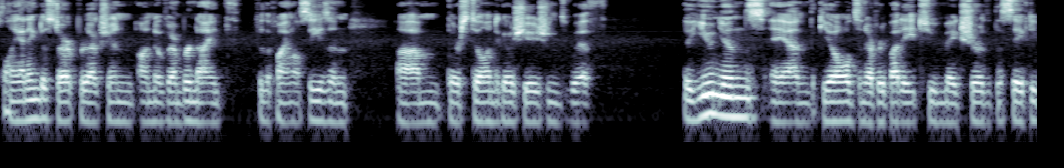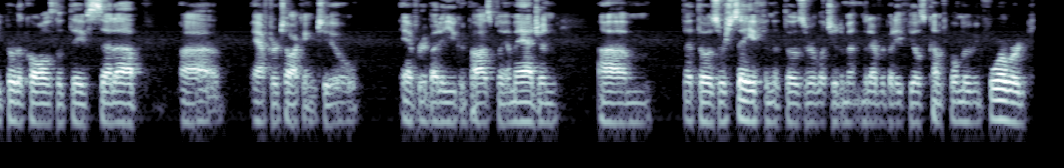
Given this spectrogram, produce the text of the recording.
planning to start production on November 9th for the final season. Um, they're still in negotiations with the unions and the guilds and everybody to make sure that the safety protocols that they've set up uh, after talking to everybody you could possibly imagine um, that those are safe and that those are legitimate and that everybody feels comfortable moving forward.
